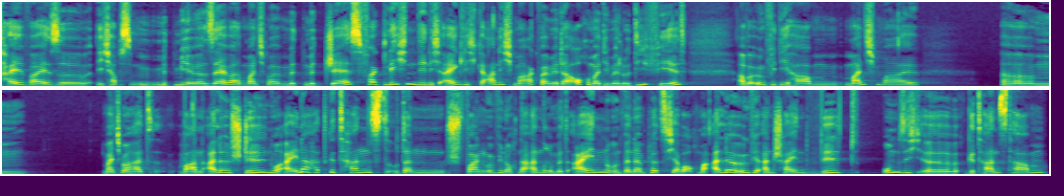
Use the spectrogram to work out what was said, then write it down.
teilweise, ich habe es mit mir selber manchmal mit, mit Jazz verglichen, den ich eigentlich gar nicht mag, weil mir da auch immer die Melodie fehlt. Aber irgendwie, die haben manchmal, ähm, manchmal hat, waren alle still, nur einer hat getanzt und dann schwang irgendwie noch eine andere mit ein. Und wenn dann plötzlich aber auch mal alle irgendwie anscheinend wild um sich äh, getanzt haben,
